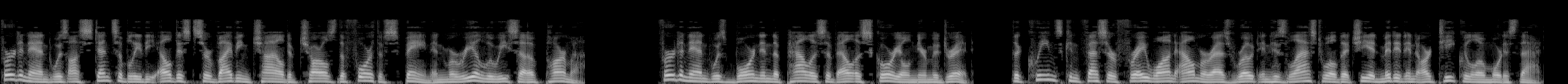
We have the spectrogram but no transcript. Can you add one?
Ferdinand was ostensibly the eldest surviving child of Charles IV of Spain and Maria Luisa of Parma. Ferdinand was born in the palace of El Escorial near Madrid. The queen's confessor Fray Juan Almaraz wrote in his last will that she admitted in Articulo Mortis that,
